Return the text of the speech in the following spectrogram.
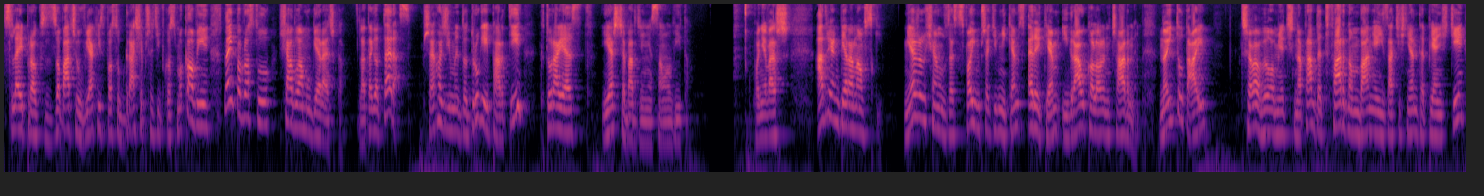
Slayprox zobaczył w jaki sposób gra się przeciwko Smokowi, no i po prostu siadła mu giereczka. Dlatego teraz przechodzimy do drugiej partii, która jest jeszcze bardziej niesamowita. Ponieważ Adrian Bieranowski mierzył się ze swoim przeciwnikiem, z Erykiem i grał kolorem czarnym. No i tutaj trzeba było mieć naprawdę twardą banię i zaciśnięte pięści,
